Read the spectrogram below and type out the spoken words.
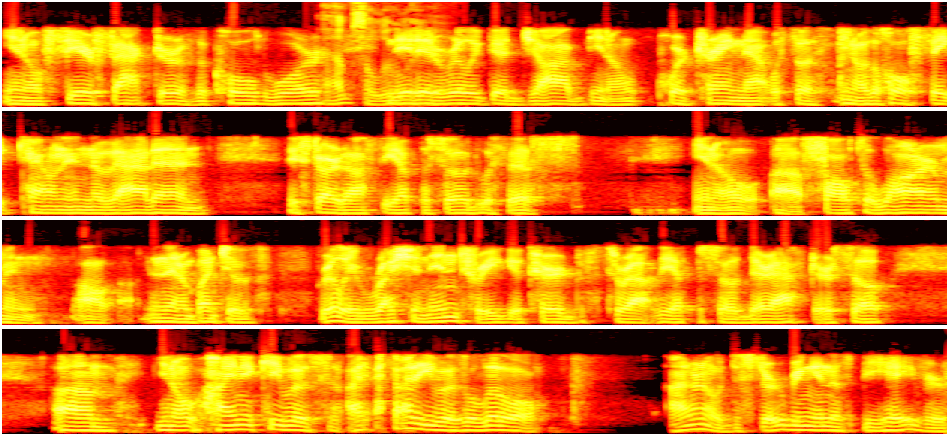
you know, fear factor of the Cold War. Absolutely. They did a really good job, you know, portraying that with the, you know, the whole fake town in Nevada. And they started off the episode with this, you know, uh, false alarm and all, and then a bunch of really Russian intrigue occurred throughout the episode thereafter. So, um, you know, Hynek, was, I, I thought he was a little, I don't know, disturbing in his behavior,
